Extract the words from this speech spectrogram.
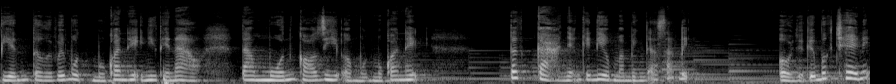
tiến tới với một mối quan hệ như thế nào, ta muốn có gì ở một mối quan hệ. Tất cả những cái điều mà mình đã xác định ở những cái bước trên ấy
